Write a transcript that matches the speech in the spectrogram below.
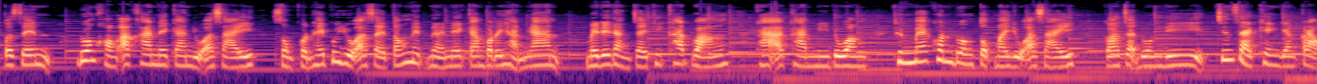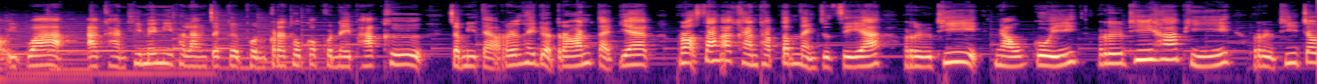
20-30%ดวงของอาคารในการอยู่อาศัย ส่งผลให้ผู้อยู่อาศัยต้องเหน็ดเหนื่อยในการบริหารงาน ไม่ได้ดั่งใจที่คาดหวัง ถ้าอาคารมีดวง ถึงแม้คนดวงตกมาอยู่อาศัย ก็จะดวงดี ชินแสเคงยังกล่าวอีกว่า อาคารที่ไม่มีพลังจะเกิดผลกระทบกับคนในพักคือ จะมีแต่เรื่องให้เดือดร้อนแตกแยก เพราะสร้างอาคารทับตำแหน่งจุดเสีย หรือที่เงากุยหรือที่ห้าผี หรือที่เจ้า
